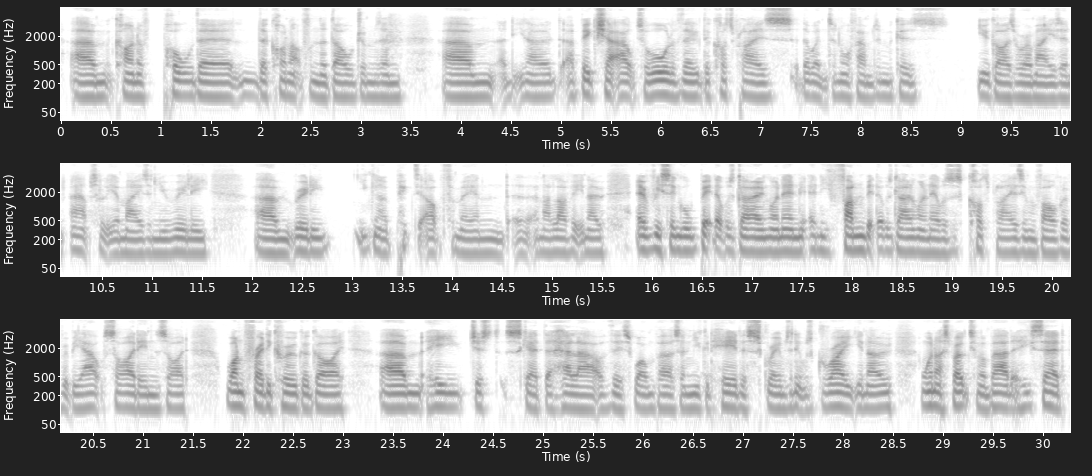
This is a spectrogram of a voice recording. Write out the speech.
um, kind of pull the the con up from the doldrums. And um, you know, a big shout out to all of the the cosplayers that went to Northampton because you guys were amazing, absolutely amazing. You really, um, really you know picked it up for me and and I love it you know every single bit that was going on any, any fun bit that was going on there was cosplayers involved whether it be outside inside one Freddy Krueger guy um, he just scared the hell out of this one person and you could hear the screams and it was great you know and when I spoke to him about it he said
